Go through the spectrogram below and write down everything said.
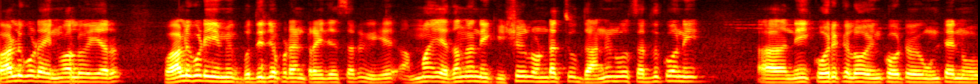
వాళ్ళు కూడా ఇన్వాల్వ్ అయ్యారు వాళ్ళు కూడా ఈమెకు బుద్ధి చెప్పడానికి ట్రై చేస్తారు ఏ అమ్మ ఏదన్నా నీకు ఇష్యూలు ఉండొచ్చు దాన్ని నువ్వు సర్దుకొని నీ కోరికలో ఇంకోటి ఉంటే నువ్వు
